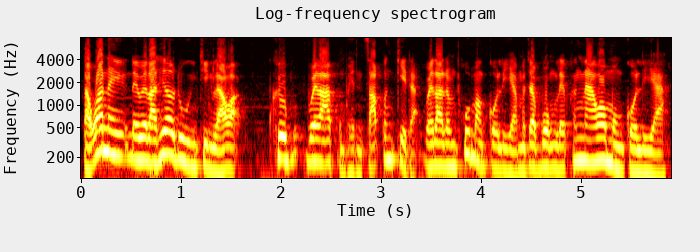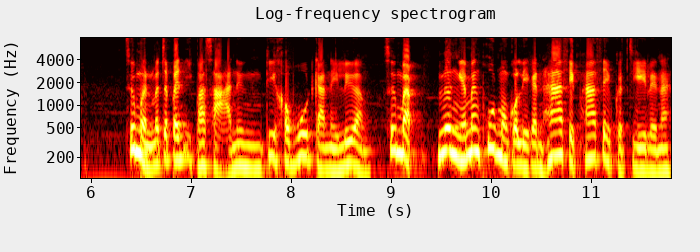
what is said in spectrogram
แต่ว่าในในเวลาที่เราดูจริง ๆ แล้วอะคือเวลาผมเห็นซับอังกฤษอะเวลามันพูดมองโกเลีย มันจะวงเล็บข้างหน้าว่ามองโกเลีย ซึ่งเหมือนมันจะเป็นอีกภาษาหนึ่งที่เขาพูดกันในเรื่อง ซึ่งแบบเรื่องเนี้ยแม่งพูดมองโกเลียกัน 50 50 กับจีนเลยนะ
